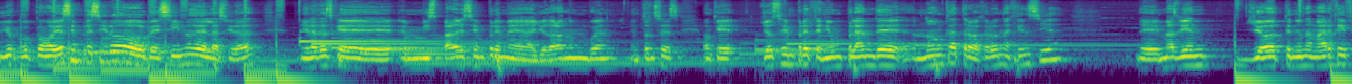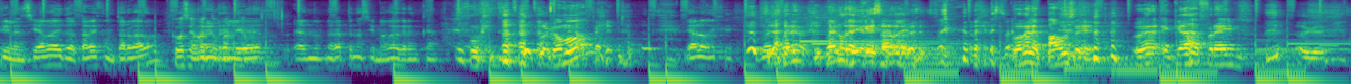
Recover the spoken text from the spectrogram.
Yo, pues, como yo siempre he sido vecino de la ciudad, y la verdad es que eh, mis padres siempre me ayudaron un buen. Entonces, aunque yo siempre tenía un plan de nunca trabajar en una agencia, eh, más bien yo tenía una marca y freelanceaba y trataba de juntar varo. ¿Cómo se llama pero tu en marca, realidad, eh, me da pena se llamaba Granca. ¿Cómo? Ya lo dije. Pueden Lo dije, regresarle. Póngale pause en cada frame. Ok.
